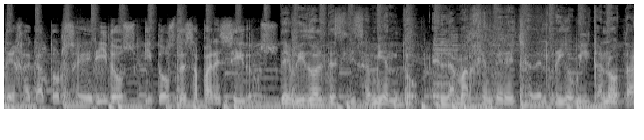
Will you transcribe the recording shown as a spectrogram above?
deja 14 heridos y 2 desaparecidos. Debido al deslizamiento en la margen derecha del río Vilcanota,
